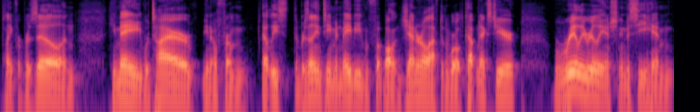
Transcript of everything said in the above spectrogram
playing for Brazil, and he may retire, you know, from at least the Brazilian team and maybe even football in general after the World Cup next year. Really, really interesting to see him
